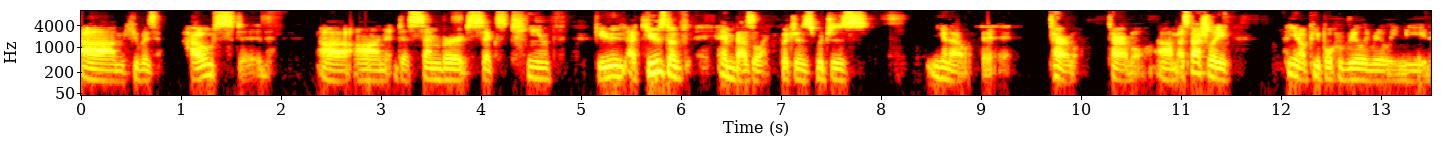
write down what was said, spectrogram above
um, he was ousted uh, on December 16th, accused of embezzling, which is which is you know terrible, terrible, um, especially you know people who really really need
